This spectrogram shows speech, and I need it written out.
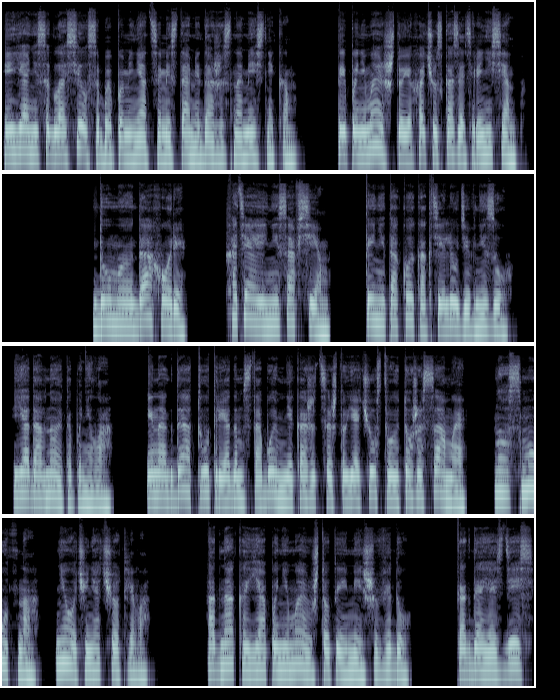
И я не согласился бы поменяться местами даже с наместником. Ты понимаешь, что я хочу сказать, Ренесенп? Думаю, да, Хори. Хотя и не совсем. Ты не такой, как те люди внизу. Я давно это поняла. Иногда тут рядом с тобой мне кажется, что я чувствую то же самое, но смутно, не очень отчетливо. Однако я понимаю, что ты имеешь в виду. Когда я здесь,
